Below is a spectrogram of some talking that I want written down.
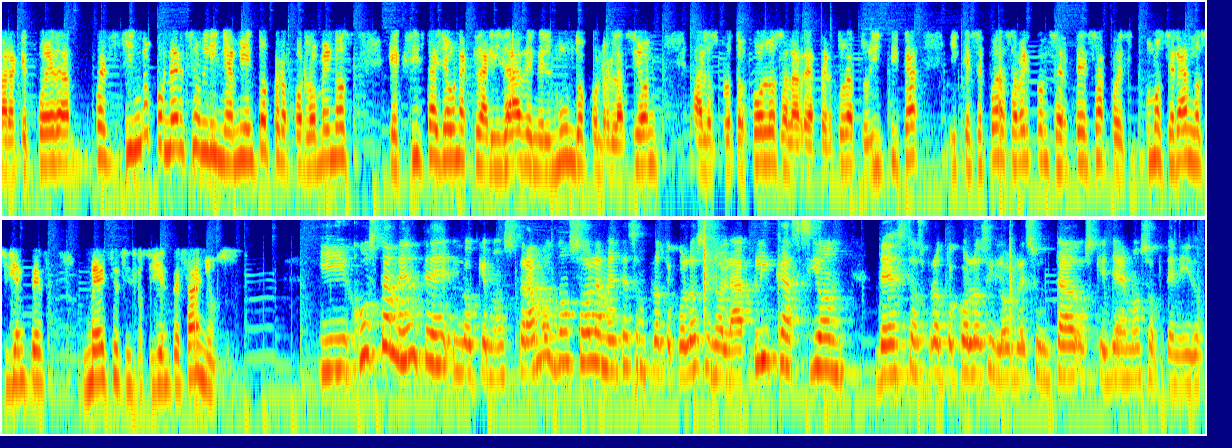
para que pueda, pues, sin no ponerse un lineamiento, pero por lo menos que exista ya una claridad en el mundo con relación a los protocolos, a la reapertura turística y que se pueda saber con certeza, pues, cómo serán los siguientes meses y los siguientes años. Y justamente lo que mostramos no solamente son protocolos, sino la aplicación de estos protocolos y los resultados que ya hemos obtenido.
